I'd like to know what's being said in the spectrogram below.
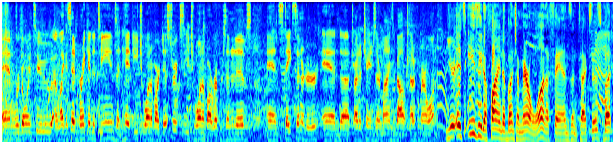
and we're going to, uh, like I said, break into teams and hit each one of our districts, each one of our representatives and state senator, and uh, try to change their minds about medical marijuana. You're, it's easy to find a bunch of marijuana fans in Texas, but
